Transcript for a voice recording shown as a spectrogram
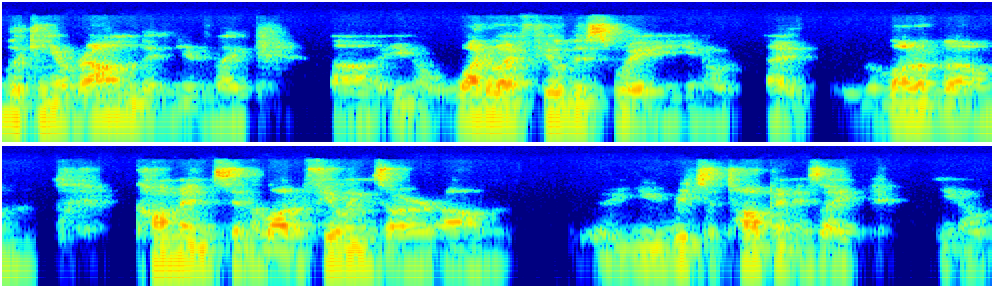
looking around, and you're like, uh, you know, why do I feel this way? You know, I, a lot of um, comments and a lot of feelings are um, you reach the top and it's like, you know,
